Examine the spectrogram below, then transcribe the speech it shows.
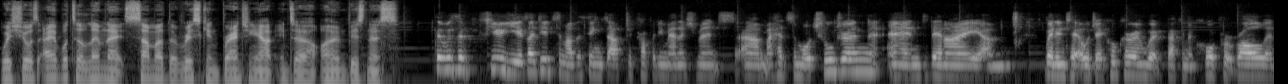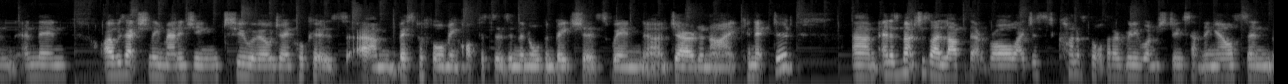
where she was able to eliminate some of the risk in branching out into her own business. There was a few years I did some other things after property management. Um, I had some more children, and then I um, went into LJ Hooker and worked back in a corporate role, and, and then I was actually managing two of LJ Hooker's um, best performing offices in the Northern Beaches when uh, Jared and I connected. Um, and as much as I loved that role, I just kind of thought that I really wanted to do something else. And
